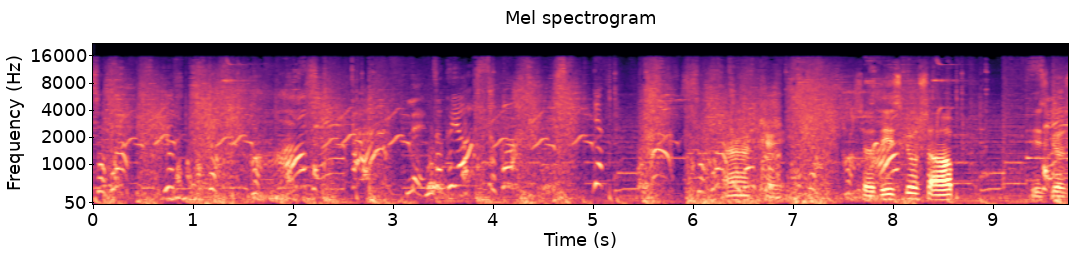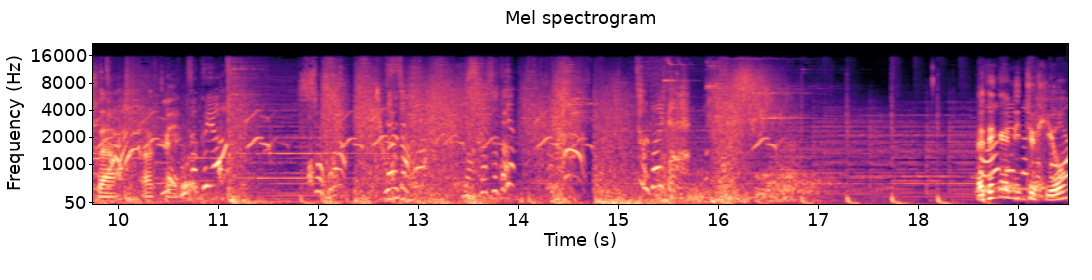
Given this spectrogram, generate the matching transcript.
そこだよっはあ連続よそこ Okay. So this goes up. This goes down. Okay. 連続よそこだライザ任せた届いて I think I need to heal.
